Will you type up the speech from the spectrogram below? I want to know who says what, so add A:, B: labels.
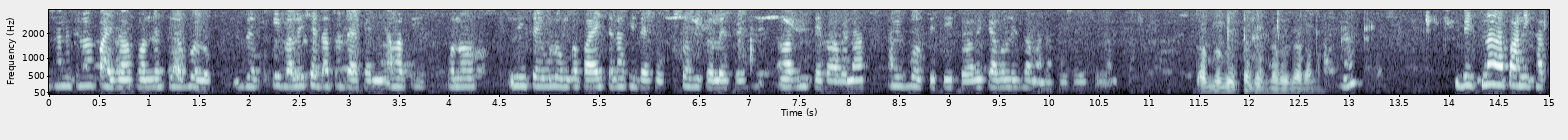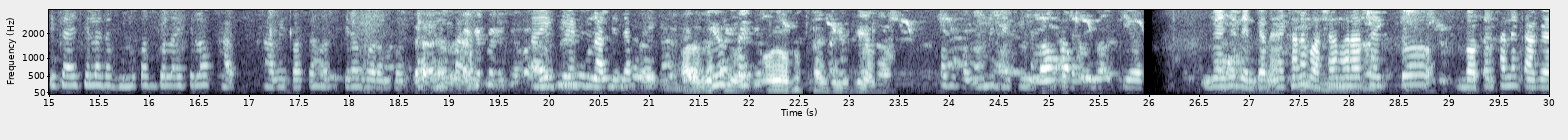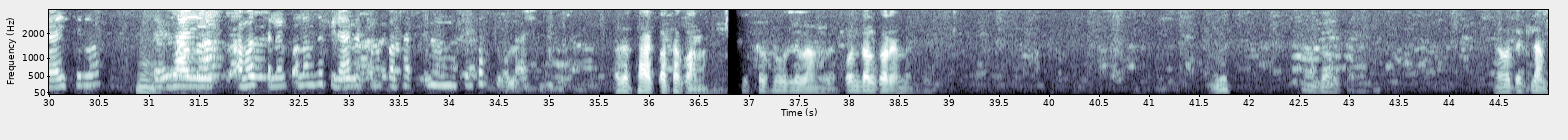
A: ওখানে ছিল পায়জামা পণ্য ছিল বলুক যে কি বলে সেটা তো দেখেনি। আমার কি কোনো নিচে উলঙ্গ পাইছে নাকি দেখুক ছবি তুলেছে আমার নিচে পাবে না। আমি বলতেছি তো আমি কেবলই জামাটা ফেসাইছিলাম।
B: আপনি বিখ্যাত না কেন?
A: বিছনা পানি খাতে চাইছিল যে গ্লুকোজ গলাইছিল খাবে কষা অস্থির গরম করতেছিল তাই। একটু গুলাতে যা পড়ে
B: আর ওই ওষুধ খাইছিলি কি ওষুধ
A: আমি দেখি না বেশি দিন কেন? এখানে বাসা ভাড়া থাকতো বছর খানেক আগে আইছিল। ভাই আমার ছেলের কলম যে ফিরে আগে কোনো কথা মুখের কাছে চলে আসে
B: আচ্ছা থাক কথা কন। শিক্ষক বললি বাংলা। কোন দল করেন? জামাত ইসলাম।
